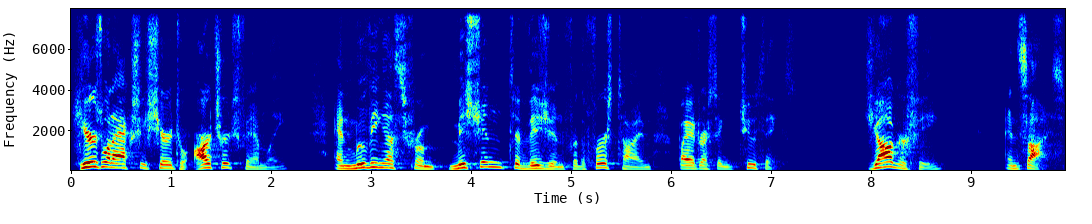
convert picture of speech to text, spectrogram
here's what I actually shared to our church family and moving us from mission to vision for the first time by addressing two things geography and size.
